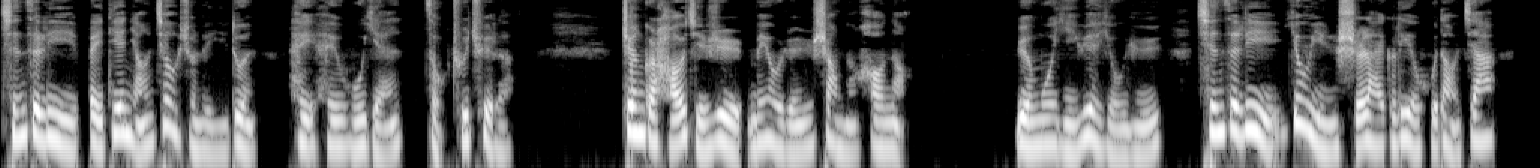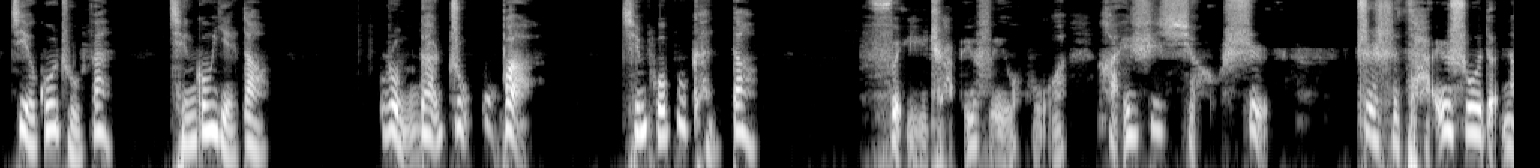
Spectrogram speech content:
秦自立被爹娘教训了一顿，嘿嘿无言，走出去了。真个好几日没有人上门薅恼，约摸一月有余，秦自立又引十来个猎户到家借锅煮饭。秦公也道：“容他煮吧。”秦婆不肯道：“非柴非火还是小事，只是才说的那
